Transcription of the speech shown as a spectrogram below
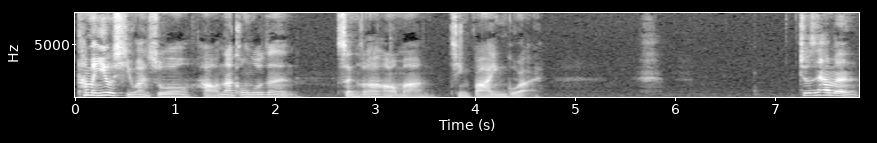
他们又喜欢说：“好，那工作证审核好吗？请发印过来。就是他们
